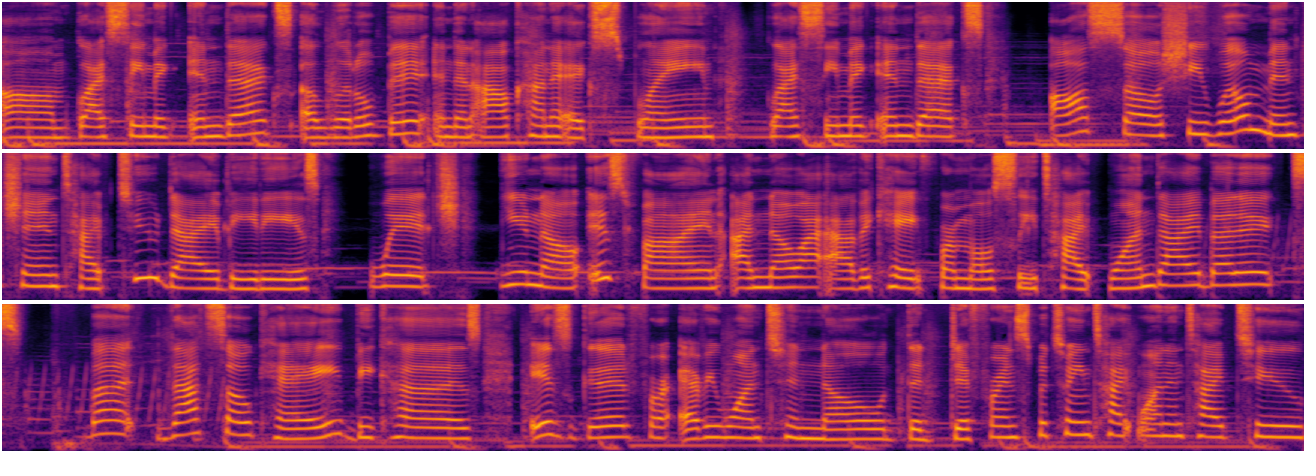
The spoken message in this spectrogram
um, glycemic index a little bit, and then I'll kind of explain glycemic index. Also, she will mention type 2 diabetes, which you know, it's fine. I know I advocate for mostly type 1 diabetics, but that's okay because it's good for everyone to know the difference between type 1 and type 2.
